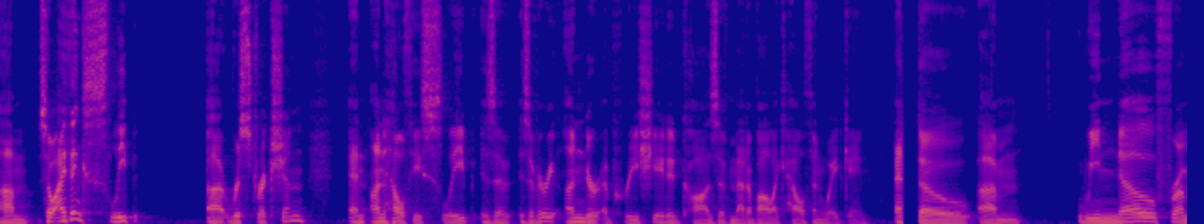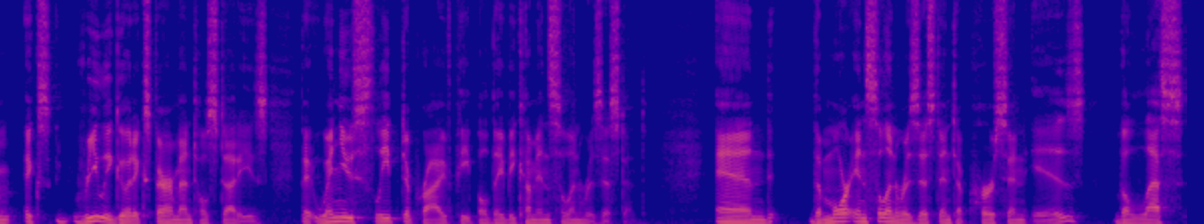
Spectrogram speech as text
Um, so I think sleep uh, restriction and unhealthy sleep is a is a very underappreciated cause of metabolic health and weight gain. And so um, we know from really good experimental studies that when you sleep deprive people, they become insulin resistant. And the more insulin resistant a person is, the less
